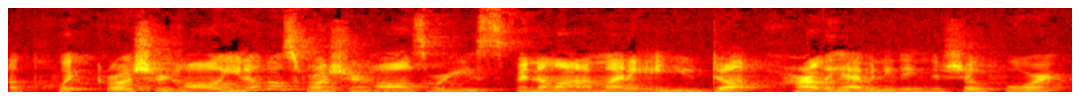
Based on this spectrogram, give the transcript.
a quick grocery haul. You know those grocery hauls where you spend a lot of money and you don't hardly have anything to show for it?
